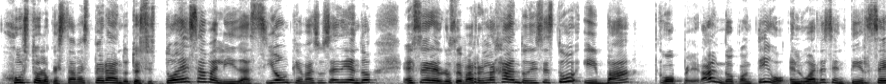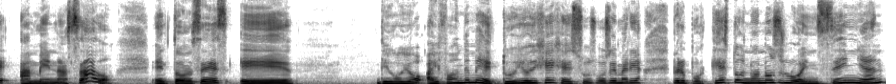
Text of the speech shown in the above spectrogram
justo lo que estaba esperando. Entonces, toda esa validación que va sucediendo, el cerebro se va relajando, dices tú, y va cooperando contigo en lugar de sentirse amenazado. Entonces, eh, digo yo, ahí fue donde me detuve. Yo dije, Jesús, José María, pero ¿por qué esto no nos lo enseñan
